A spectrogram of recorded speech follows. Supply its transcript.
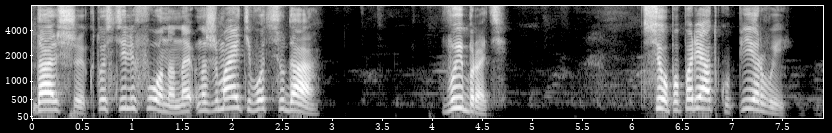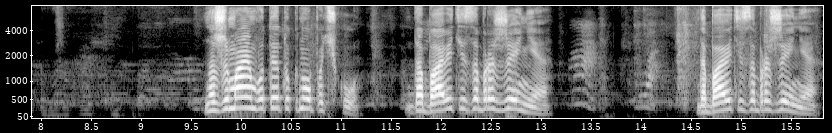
Дальше, кто с телефона, нажимаете вот сюда. «Выбрать». Все, по порядку. Первый. Нажимаем вот эту кнопочку. Добавить изображение. Добавить изображение.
